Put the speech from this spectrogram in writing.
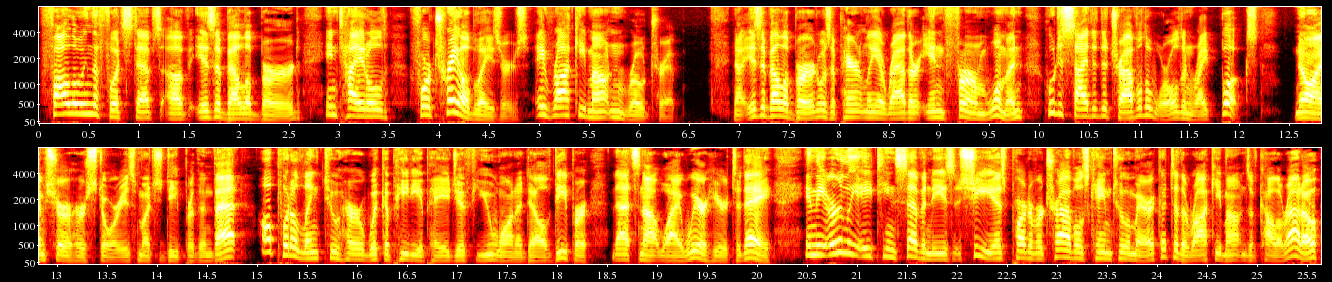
following the footsteps of Isabella Bird entitled For Trailblazers, a Rocky Mountain Road Trip. Now, Isabella Bird was apparently a rather infirm woman who decided to travel the world and write books. No, I'm sure her story is much deeper than that. I'll put a link to her Wikipedia page if you want to delve deeper. That's not why we're here today. In the early 1870s, she, as part of her travels, came to America to the Rocky Mountains of Colorado,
